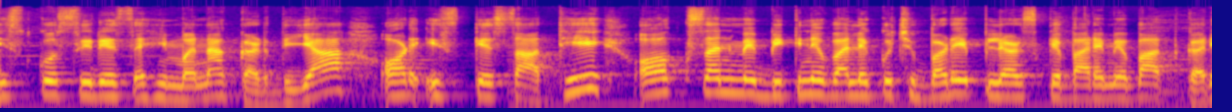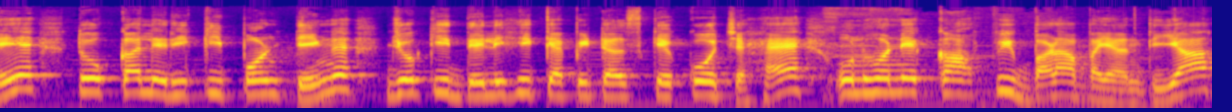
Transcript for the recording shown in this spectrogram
इसको सिरे से ही मना कर दिया। और इसके साथ ही ऑक्शन में बिकने वाले कुछ बड़े प्लेयर्स के बारे में बात करें तो कल रिकी पोन्टिंग जो कि दिल्ली कैपिटल्स के कोच है, उन्होंने काफ़ी बड़ा बयान दिया।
